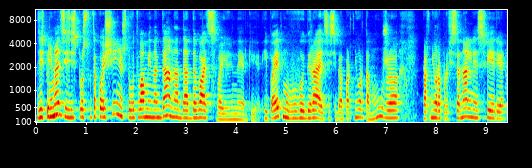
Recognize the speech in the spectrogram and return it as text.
Здесь, понимаете, здесь просто такое ощущение, что вот вам иногда надо отдавать свою энергию. И поэтому вы выбираете себя партнер, там, мужа, партнера в профессиональной сфере,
